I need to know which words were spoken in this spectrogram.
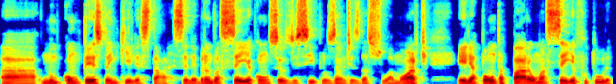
a, no contexto em que ele está celebrando a ceia com os seus discípulos antes da sua morte, ele aponta para uma ceia futura,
